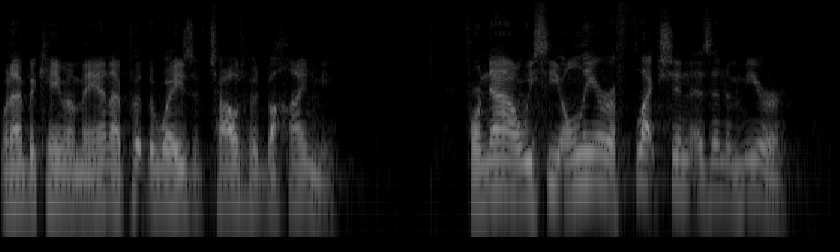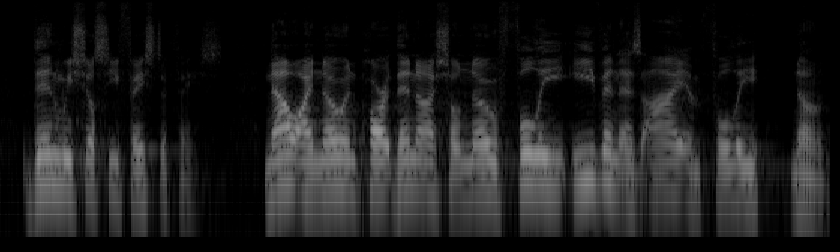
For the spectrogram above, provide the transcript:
When I became a man, I put the ways of childhood behind me. For now we see only a reflection as in a mirror then we shall see face to face. Now I know in part, then I shall know fully, even as I am fully known.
